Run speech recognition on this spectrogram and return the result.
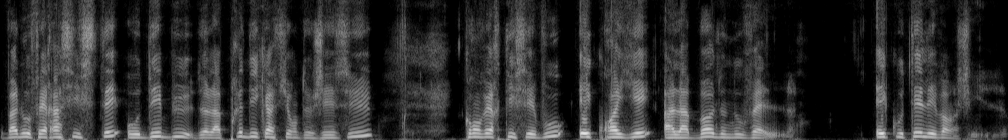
va nous faire assister au début de la prédication de Jésus. Convertissez-vous et croyez à la bonne nouvelle. Écoutez l'Évangile.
